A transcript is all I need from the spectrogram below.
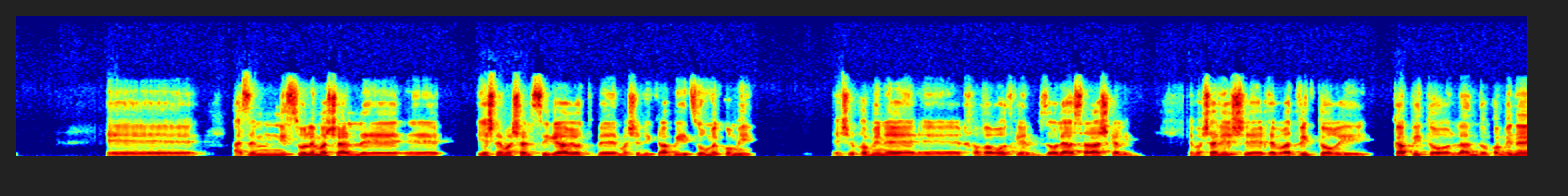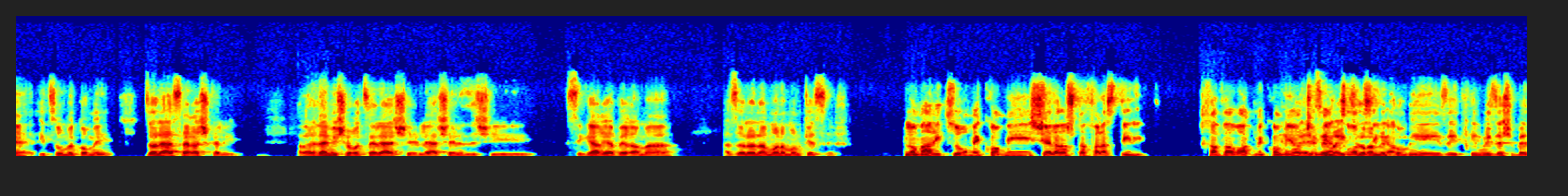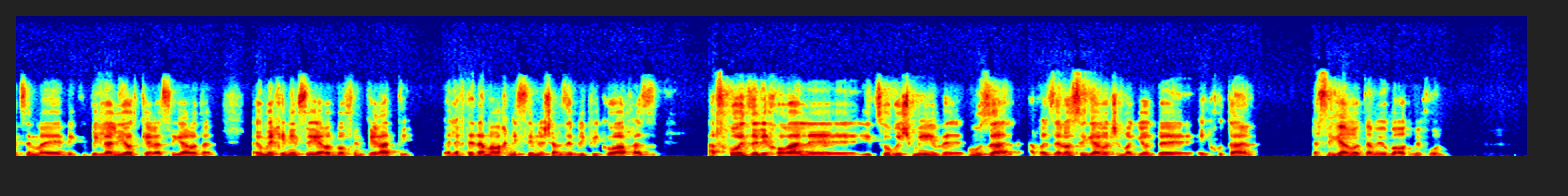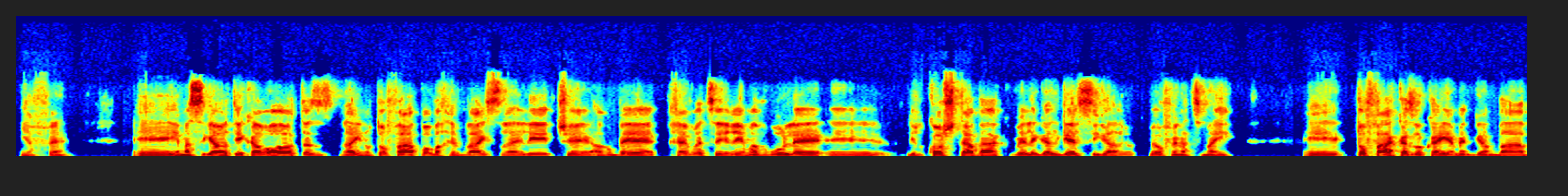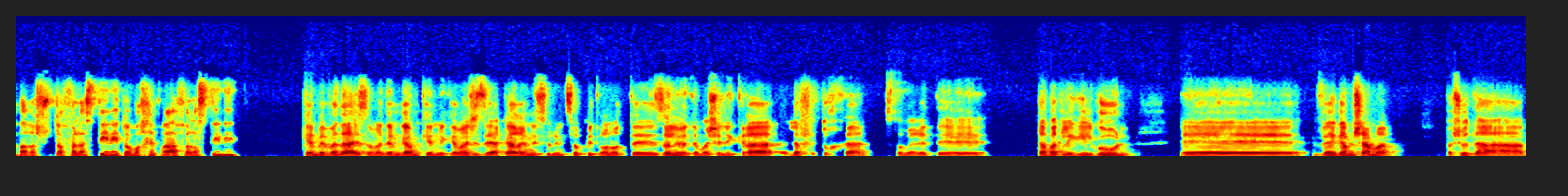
אה, אז הם ניסו למשל, אה, אה, יש למשל סיגריות במה שנקרא בייצור מקומי, של כל מיני חברות, כן, זה עולה עשרה שקלים. למשל יש חברת ויקטורי, קפיטול, לנדו, כל מיני ייצור מקומי, זה עולה עשרה שקלים. אבל עדיין מי שרוצה לעשן איזושהי סיגריה ברמה, אז זה עולה המון המון כסף. כלומר ייצור מקומי של הרשות הפלסטינית. חברות מקומיות שמייצרות סיגריות. בעצם הייצור המקומי זה התחיל מזה שבעצם אה, בגלל יוקר הסיגריות היו מכינים סיגריות באופן פיראטי. ולך תדע מה מכניסים לשם, זה בלי פיקוח, אז הפכו את זה לכאורה לייצור רשמי ומוזל. אבל זה לא סיגריות שמגיעות באיכותן לסיגריות המיובאות מחו"ל. יפה. אה, אם הסיגריות יקרות, אז ראינו תופעה פה בחברה הישראלית שהרבה חבר'ה צעירים עברו ל, אה, לרכוש טבק ולגלגל סיגריות באופן עצמאי. אה, תופעה כזו קיימת גם ברשות הפלסטינית או בחברה הפלסטינית? כן, בוודאי, זאת אומרת, הם גם כן, מכיוון שזה יקר, הם ניסו למצוא פתרונות זולים יותר, מה שנקרא לפת תוכן, זאת אומרת, טבק לגלגול, וגם שמה, פשוט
